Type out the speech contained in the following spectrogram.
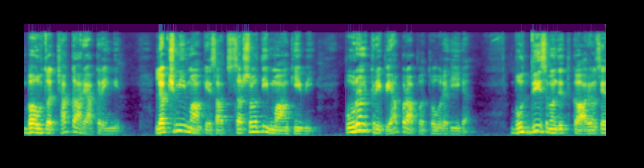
बहुत अच्छा कार्य करेंगे। लक्ष्मी माँ के साथ सरस्वती माँ की भी पूर्ण कृपया प्राप्त हो रही है। बुद्धि संबंधित कार्यों से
